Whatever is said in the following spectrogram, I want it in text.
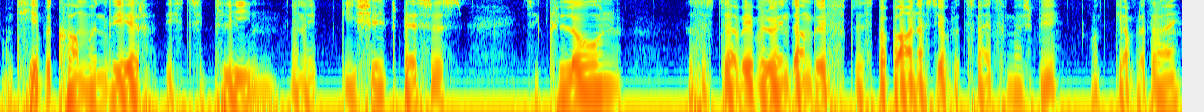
Und hier bekommen wir Disziplin, Energieschild besseres, Zyklon, das ist der Webelwindangriff des Barbaren aus Diablo 2 zum Beispiel, oder Diablo 3.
